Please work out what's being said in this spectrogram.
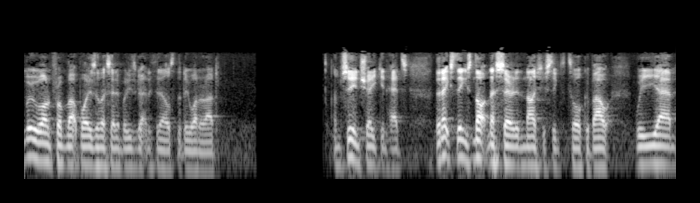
we'll move on from that, boys, unless anybody's got anything else that they want to add. I'm seeing shaking heads. The next thing's not necessarily the nicest thing to talk about. We um,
